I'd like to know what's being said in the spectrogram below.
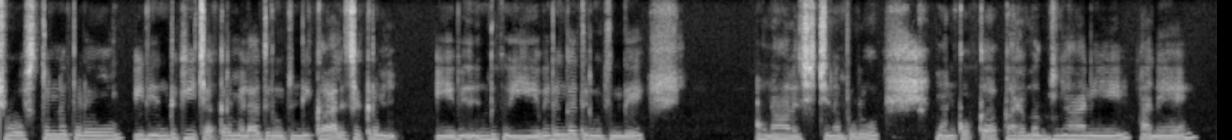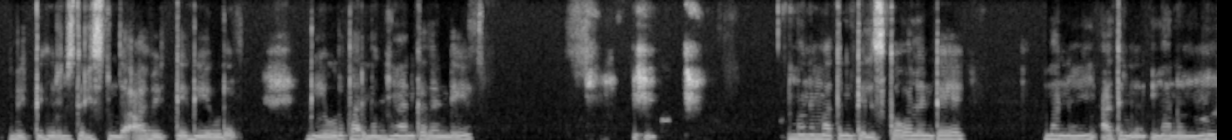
చూస్తున్నప్పుడు ఇది ఎందుకు ఈ చక్రం ఎలా తిరుగుతుంది? కాలచక్రం ఏ ఎందుకు ఏ విధంగా తిరుగుతుంది? అని ఆలోచించినప్పుడు మనకొక పరమజ్ఞాని అనే వ్యక్తి గురించి తెలుస్తుంది. ఆ వ్యక్తి దేవుడు. దేవుడు పరమజ్ఞాని కదండి. మనం అతను తెలుసుకోవాలంటే మనం అతని మనం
